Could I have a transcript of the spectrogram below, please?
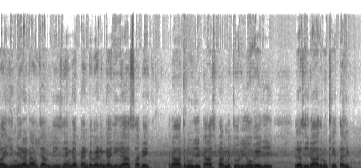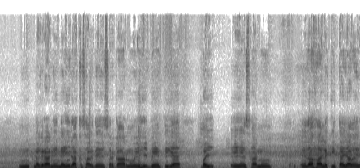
ਬਾਈ ਜੀ, ਮੇਰਾ ਨਾਮ ਚਰਨਜੀਤ ਸਿੰਘ ਹੈ, ਪਿੰਡ ਵੜਿੰਗਾ ਜੀ। ਆ ਸਾਡੇ ਰਾਤ ਨੂੰ ਜੀ ਟਰਾਂਸਫਾਰਮ ਚੋਰੀ ਹੋ ਗਏ ਜੀ ਤੇ ਅਸੀਂ ਰਾਤ ਨੂੰ ਖੇਤਾਂ 'ਚ ਨ- ਨਿਗਰਾਨੀ ਨਹੀਂ ਰੱਖ ਸਕਦੇ। ਸਰਕਾਰ ਨੂੰ ਇਹੀ ਬੇਨਤੀ ਹੈ, ਬਈ ਇਹ ਸਾਨੂੰ ਇਹਦਾ ਹੱਲ ਕੀਤਾ ਜਾਵੇ।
